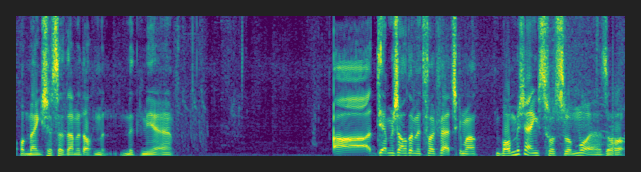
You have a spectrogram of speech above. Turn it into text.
Und mein Geschwister damit auch mit, mit mir. Ah, die haben mich auch damit voll fertig gemacht. Warum bin ich eigentlich so slow-mo? Also.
